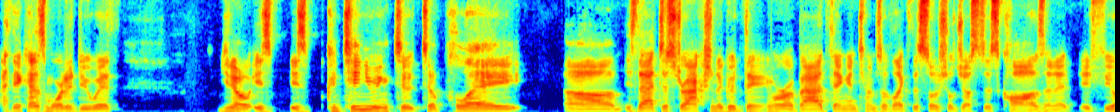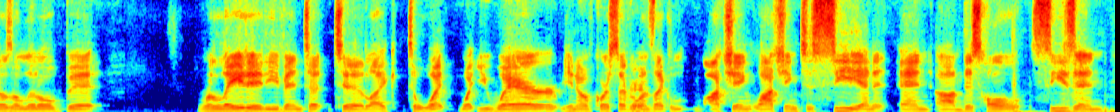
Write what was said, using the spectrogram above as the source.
i think has more to do with you know is is continuing to to play um, is that distraction a good thing or a bad thing in terms of like the social justice cause? And it, it feels a little bit related even to to like to what what you wear. You know of course everyone's like watching watching to see and it and um, this whole season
